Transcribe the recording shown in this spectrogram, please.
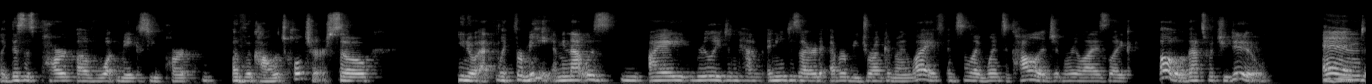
like this is part of what makes you part of the college culture. So you know, like for me, I mean, that was, I really didn't have any desire to ever be drunk in my life until I went to college and realized, like, oh, that's what you do. Mm-hmm. And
